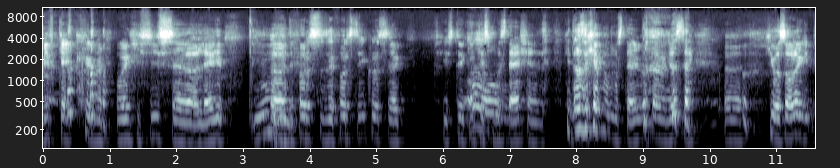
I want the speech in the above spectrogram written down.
beefcake, uh, when he sees uh, a lady, Mm. uh, the first the first thing was like he's taking his Oh. mustache and he doesn't have a mustache, but I'm just saying. Uh, he was like,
